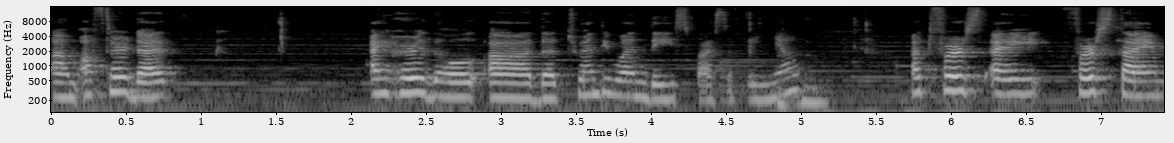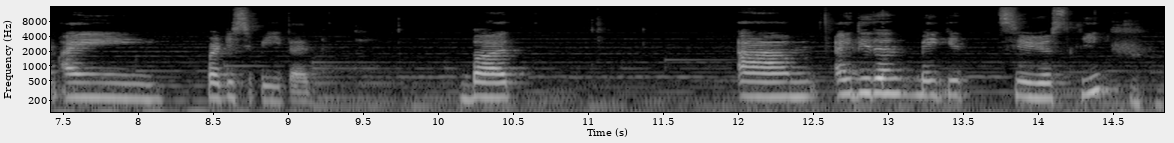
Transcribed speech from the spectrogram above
Um, after that, I heard the whole uh, the 21 days fast of Daniel. Mm-hmm. At first, I first time I participated, but um, I didn't make it seriously. Mm-hmm.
